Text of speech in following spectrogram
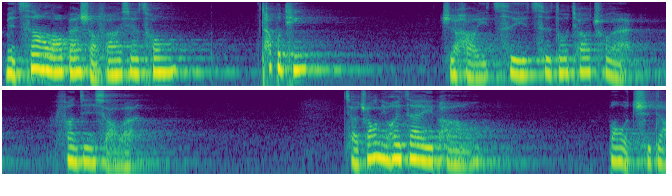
每次让老板少放一些葱，他不听，只好一次一次都挑出来，放进小碗，假装你会在一旁帮我吃掉。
